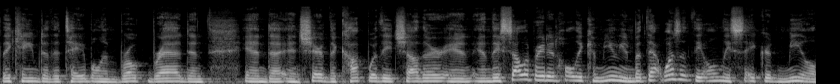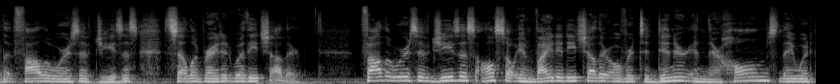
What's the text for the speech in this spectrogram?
they came to the table and broke bread and, and, uh, and shared the cup with each other and, and they celebrated Holy Communion. But that wasn't the only sacred meal that followers of Jesus celebrated with each other. Followers of Jesus also invited each other over to dinner in their homes. They would,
